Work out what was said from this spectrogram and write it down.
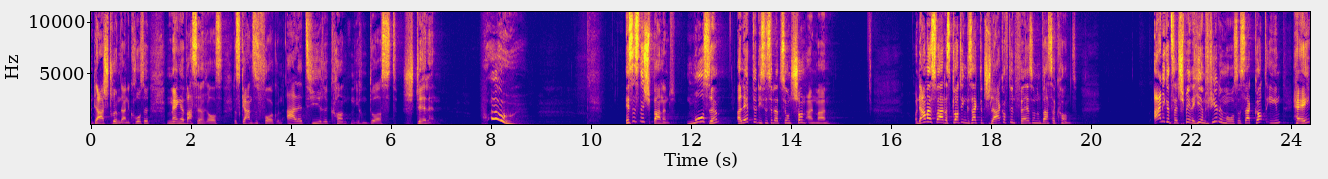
Da strömte eine große Menge Wasser heraus. Das ganze Volk und alle Tiere konnten ihren Durst stillen. Puh. Ist es nicht spannend? Mose erlebte diese Situation schon einmal. Und damals war, dass Gott ihm gesagt hat, schlag auf den Felsen und Wasser kommt. Einige Zeit später, hier in 4. Mose, sagt Gott ihm, hey,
